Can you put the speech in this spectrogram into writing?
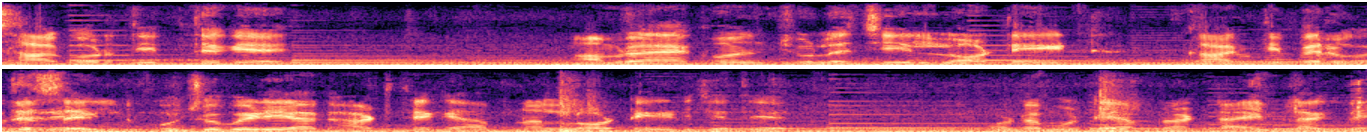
সাগর দ্বীপ থেকে আমরা এখন চলেছি লট এইট কাকদ্বীপের উদ্দেশ্যে কুচুবেড়িয়া ঘাট থেকে আপনার লট এইট যেতে মোটামুটি আপনার টাইম লাগবে,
